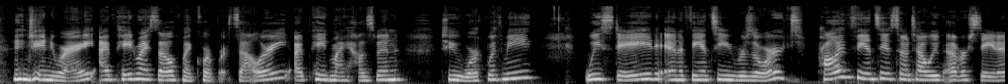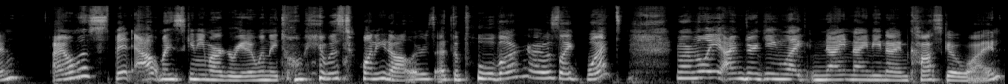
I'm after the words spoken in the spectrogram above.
in January, I paid myself my corporate salary. I paid my husband to work with me. We stayed in a fancy resort, probably the fanciest hotel we've ever stayed in. I almost spit out my skinny margarita when they told me it was $20 at the pool bar. I was like, what? Normally I'm drinking like $9.99 Costco wine.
